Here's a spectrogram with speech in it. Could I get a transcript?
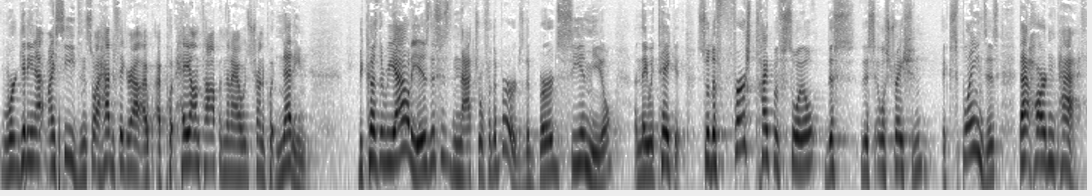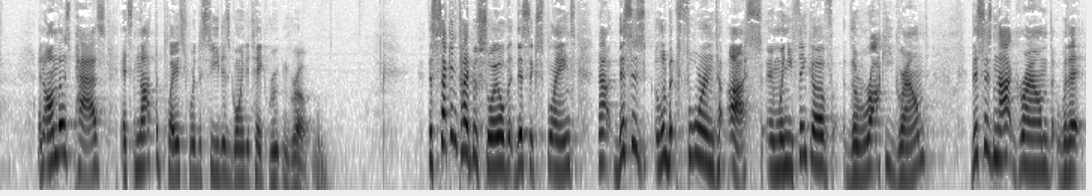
were getting at my seeds. And so I had to figure out, I, I put hay on top, and then I was trying to put netting. Because the reality is, this is natural for the birds. The birds see a meal and they would take it. So, the first type of soil this, this illustration explains is that hardened path. And on those paths, it's not the place where the seed is going to take root and grow. The second type of soil that this explains, now, this is a little bit foreign to us. And when you think of the rocky ground, this is not ground that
